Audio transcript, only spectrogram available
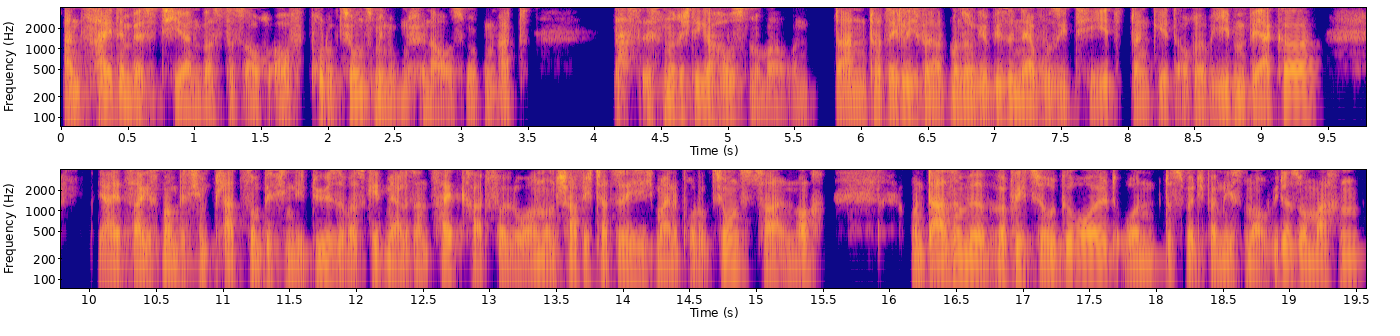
an Zeit investieren, was das auch auf Produktionsminuten für eine Auswirkung hat, das ist eine richtige Hausnummer. Und dann tatsächlich hat man so eine gewisse Nervosität, dann geht auch jedem Werker, ja, jetzt sage ich es mal ein bisschen platt, so ein bisschen die Düse, was geht mir alles an Zeit gerade verloren und schaffe ich tatsächlich meine Produktionszahlen noch? Und da sind wir wirklich zurückgerollt und das würde ich beim nächsten Mal auch wieder so machen.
